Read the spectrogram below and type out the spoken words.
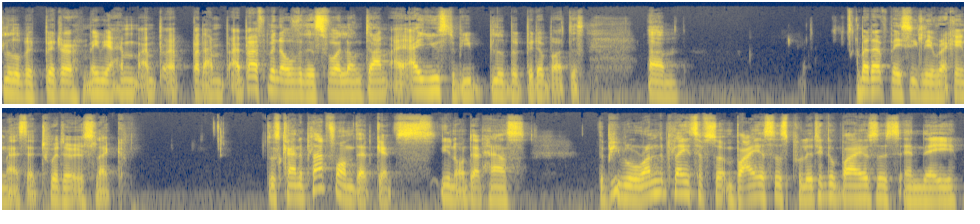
little bit bitter. Maybe I'm, I'm but I'm, I've been over this for a long time. I, I used to be a little bit bitter about this. Um, but I've basically recognized that Twitter is like this kind of platform that gets, you know, that has the people who run the place have certain biases, political biases, and they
